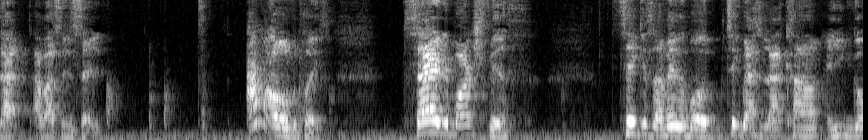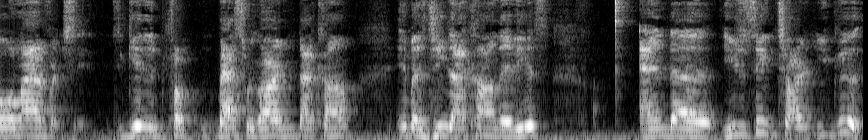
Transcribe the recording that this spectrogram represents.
not. I'm about to say this Saturday. I'm all over the place. Saturday, March fifth. Tickets available at Ticketmaster.com, and you can go online for to get it from MasterGarden.com. MSG.com, that is. And uh, use your seat chart, you good.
